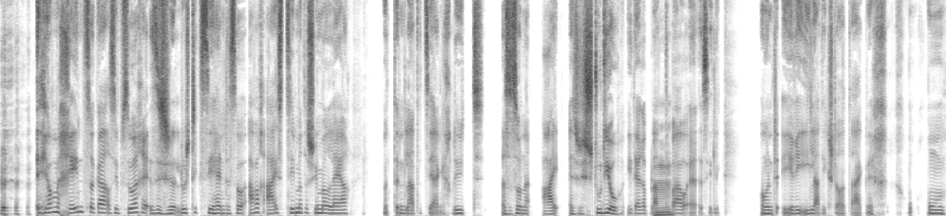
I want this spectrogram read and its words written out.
Ja, man kennt sogar sie besuchen. Es ist äh, lustig, sie haben so einfach ein Zimmer, das ist immer leer. Und dann laden sie eigentlich Leute, also so eine, Ei- es ist ein Studio in dieser Plattenbau. Äh, Siedlung. und ihre Einladung steht eigentlich, um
